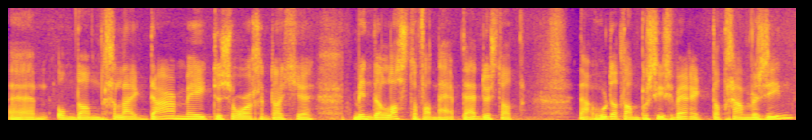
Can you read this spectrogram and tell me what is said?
Um, om dan gelijk daarmee te zorgen dat je minder last ervan hebt. Hè? Dus dat, nou, hoe dat dan precies werkt, dat gaan we zien.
